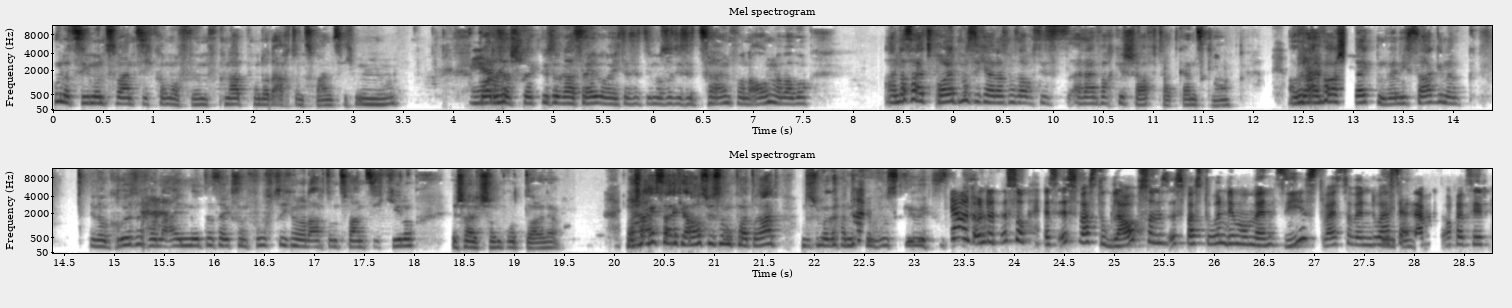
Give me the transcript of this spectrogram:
127,5, knapp 128. Mhm. Boah, das Ja, erschreckt mich sogar selber, wenn ich das jetzt immer so diese Zahlen vor den Augen habe. Aber andererseits freut man sich ja, dass man es auch dieses, also einfach geschafft hat, ganz klar. Aber ja, einfach erschreckend, wenn ich sage, in einer, in einer Größe von 1,56 Meter, 128 Kilo, ist halt schon brutal, ja. Ja. Wahrscheinlich sah ich aus wie so ein Quadrat und das ist mir gar nicht bewusst gewesen. Ja, und, und das ist so, es ist, was du glaubst und es ist, was du in dem Moment siehst. Weißt du, wenn du hast ja damals auch erzählt,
